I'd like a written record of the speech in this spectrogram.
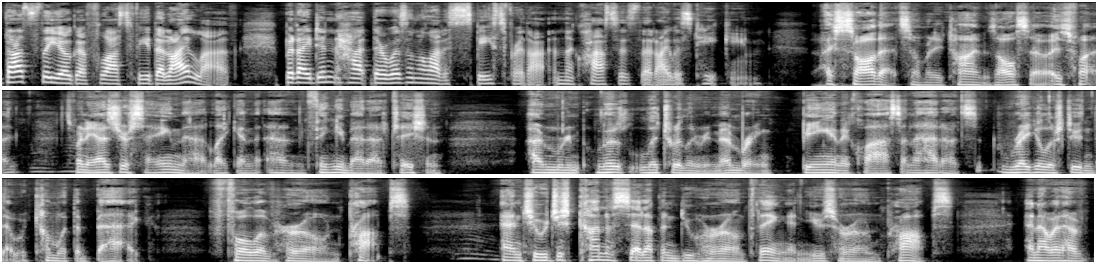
That's the yoga philosophy that I love. But I didn't have, there wasn't a lot of space for that in the classes that I was taking. I saw that so many times also. It's fun. Mm-hmm. It's funny as you're saying that, like, and, and thinking about adaptation, I'm re- li- literally remembering being in a class and I had a regular student that would come with a bag full of her own props. Mm. And she would just kind of set up and do her own thing and use her own props. And I would have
